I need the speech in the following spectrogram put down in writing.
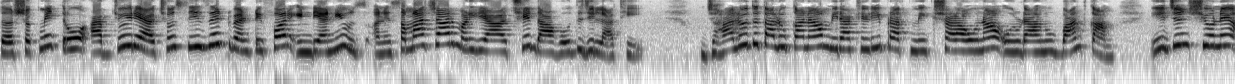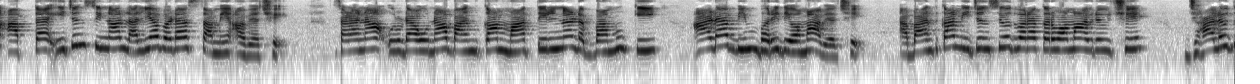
દર્શક મિત્રો, આપ જોઈ રહ્યા છો season twenty four India news અને સમાચાર મળી રહ્યા છે દાહોદ જિલ્લાથી. ઝાલોદ તાલુકાના મીરાખેડી પ્રાથમિક શાળાઓના ઓરડાનું બાંધકામ એજન્સીઓને આપતા એજન્સીના લાલિયાવાડા સામે આવ્યા છે. શાળાના ઓરડાઓના બાંધકામમાં તેલના ડબ્બા મૂકી આડા બીમ ભરી દેવામાં આવ્યા છે. આ બાંધકામ એજન્સીઓ દ્વારા કરવામાં આવી રહ્યું છે. ઝાલોદ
